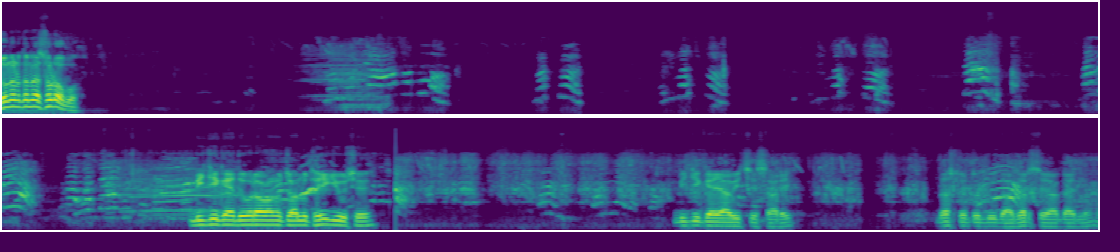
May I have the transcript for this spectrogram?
દોનો તમે છોડો બીજી ગાય દોરાવાનું ચાલુ થઈ ગયું છે. બીજી ગાય આવી છે સારી. દસ લીટર દૂધ હાજર છે આ ગાયનું.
